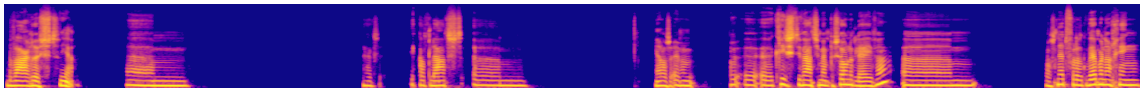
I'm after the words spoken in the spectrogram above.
bewaar rust. Ja. Ja, ik, had laatst, ehm, ja, dat was even een eh, crisissituatie in mijn persoonlijk leven. Ehm was net voordat ik webinar ging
